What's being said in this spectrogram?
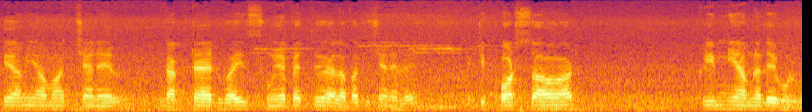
আজকে আমি আমার চ্যানেল ডাক্তার অ্যাডভাইস হোমিওপ্যাথি ও অ্যালোপ্যাথি চ্যানেলে একটি ফর্সা হওয়ার ক্রিম নিয়ে আপনাদের বলব।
